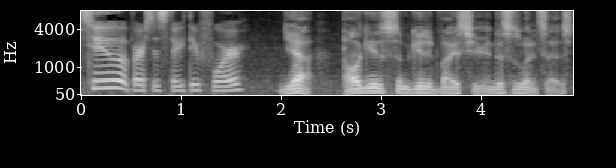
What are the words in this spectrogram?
2, verses 3 through 4. Yeah, Paul gives some good advice here, and this is what it says.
